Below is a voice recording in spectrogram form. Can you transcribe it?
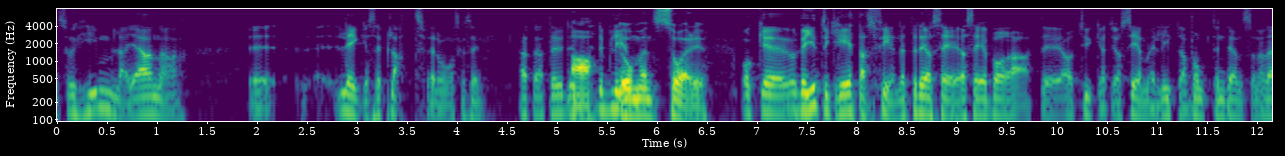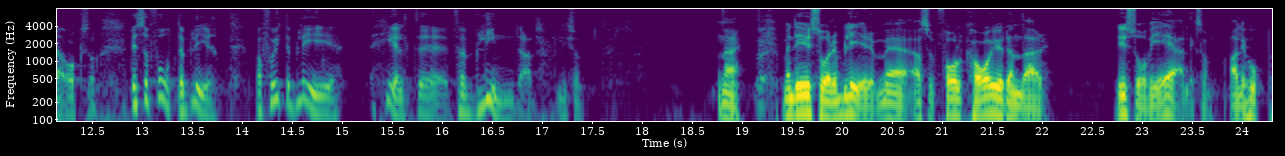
så himla gärna eh, lägger sig platt, eller vad man ska säga. Att, att det, det, Ja, det blir... jo men så är det ju. Och, eh, och det är ju inte Gretas fel, det är det jag säger. Jag säger bara att eh, jag tycker att jag ser mig lite av de tendenserna där också. Det är så fort det blir, man får ju inte bli helt eh, förblindad liksom. Nej, men det är ju så det blir. Med, alltså folk har ju den där, det är ju så vi är liksom, allihop.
